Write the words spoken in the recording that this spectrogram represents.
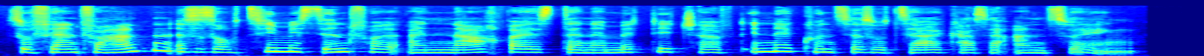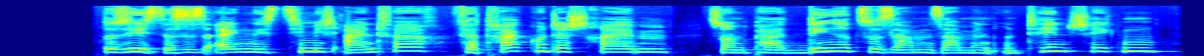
Sofern vorhanden, ist es auch ziemlich sinnvoll, einen Nachweis deiner Mitgliedschaft in der Kunst der Sozialkasse anzuhängen. Du siehst, es ist eigentlich ziemlich einfach. Vertrag unterschreiben, so ein paar Dinge zusammensammeln und hinschicken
